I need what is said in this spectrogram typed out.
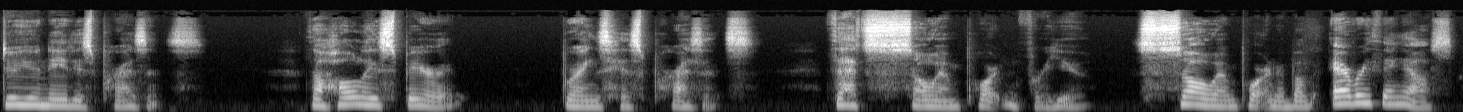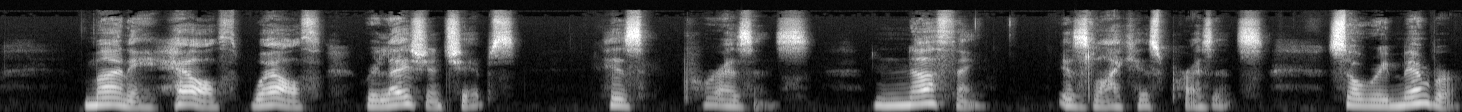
Do you need His presence? The Holy Spirit brings His presence. That's so important for you. So important above everything else money, health, wealth, relationships. His presence. Nothing is like His presence. So remember,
